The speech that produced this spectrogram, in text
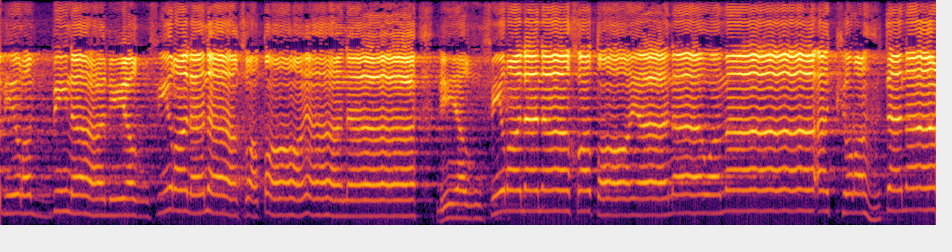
بربنا ليغفر لنا خطايانا ليغفر لنا خطايانا وما أكرهتنا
